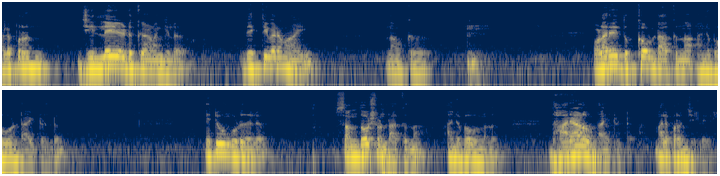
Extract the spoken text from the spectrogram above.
മലപ്പുറം ജില്ലയെ എടുക്കുകയാണെങ്കിൽ വ്യക്തിപരമായി നമുക്ക് വളരെ ദുഃഖം ഉണ്ടാക്കുന്ന അനുഭവം ഉണ്ടായിട്ടുണ്ട്. ഏറ്റവും കൂടുതൽ സന്തോഷം ഉണ്ടാക്കുന്ന അനുഭവങ്ങൾ ധാരാളം ഉണ്ടായിട്ടുണ്ട് മലപ്പുറം ജില്ലയിൽ.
